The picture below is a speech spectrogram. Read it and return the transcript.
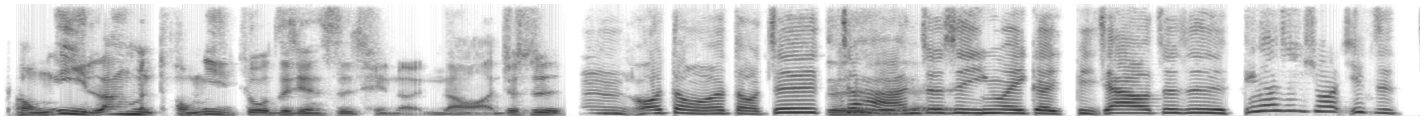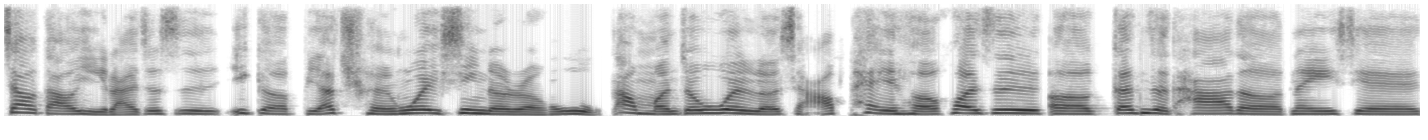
同意让他们同意做这件事情了，你知道吗？就是，嗯，我懂，我懂，就是就好像就是因为一个比较，就是应该是说一直教导以来就是一个比较权威性的人物，那我们就为了想要配合或者是呃跟着他的那一些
